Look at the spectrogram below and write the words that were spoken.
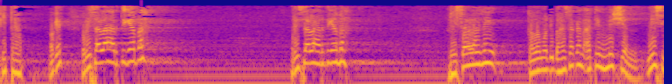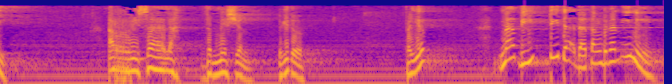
Kitab. Oke? Okay? risalah artinya apa? Risalah artinya apa? Risalah ini kalau mau dibahasakan arti mission misi ar-risalah the mission begitu Tayyib. Nabi tidak datang dengan ini.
